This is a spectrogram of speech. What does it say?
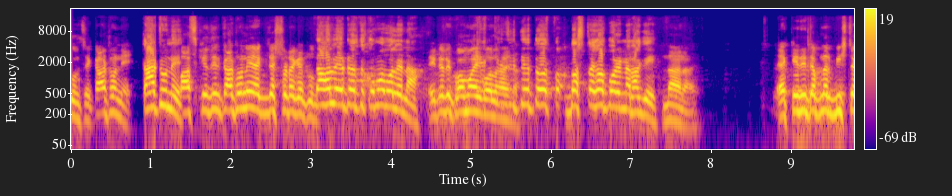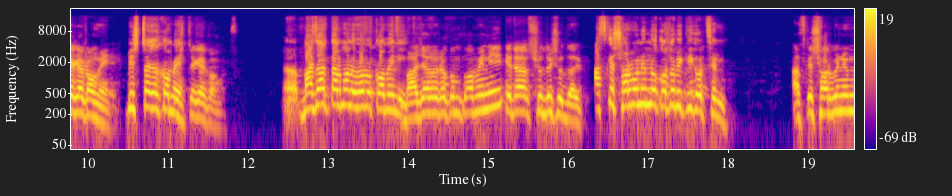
কমছে। কার্টনে। কার্টুনে। পাঁচ কেজির কার্টনে এক দেড়শো টাকা কমছে। তাহলে এটা তো কমা বলে না। এটা তো কমাই বলা হয় তো দশ টাকা পড়ে না ভাগে। না না। এক কেজিতে আপনার বিশ টাকা কমে। বিশ টাকা কমে। বিশ টাকা কমে। বাজার তার মানে ওইভাবে কমেনি। বাজার ওইরকম কমেনি এটা শুধু শুধু। আর আজকে সর্বনিম্ন কত বিক্রি করছেন? আজকে সর্বনিম্ন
